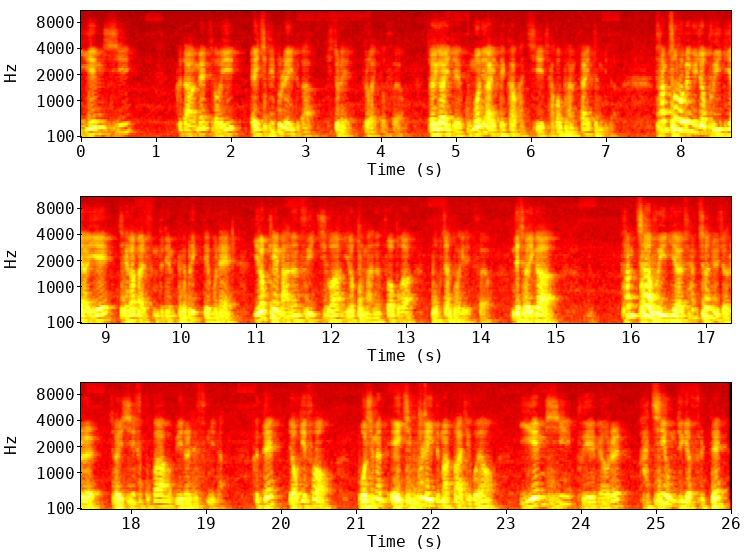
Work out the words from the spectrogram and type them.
EMC, 그 다음에 저희 HP blade가 기존에 들어가 있었어요. 저희가 이제 굿모닝 아이텍과 같이 작업한 사이트입니다. 3500 user VDI에 제가 말씀드린 fabric 때문에 이렇게 많은 스위치와 이렇게 많은 서버가 복잡하게 됐어요. 근데 저희가 3차 VDI 3000 user를 저희 시스코가 win을 했습니다. 근데 여기서 보시면 HP blade만 빠지고요. EMC VMware를 같이 움직였을 때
